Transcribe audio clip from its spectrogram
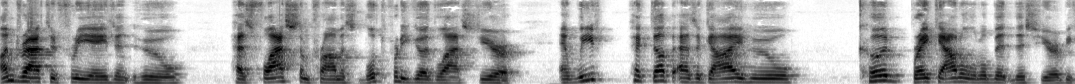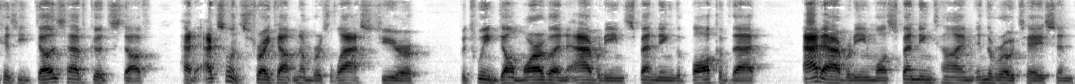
Undrafted free agent who has flashed some promise, looked pretty good last year. And we've picked up as a guy who could break out a little bit this year because he does have good stuff. Had excellent strikeout numbers last year between Delmarva and Aberdeen, spending the bulk of that at Aberdeen while spending time in the rotation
